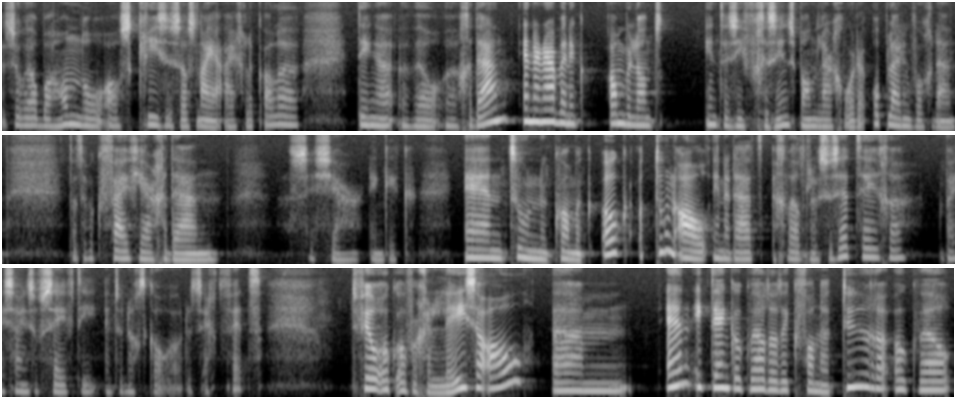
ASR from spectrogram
zowel behandel als crisis, als nou ja, eigenlijk alle dingen eh, wel eh, gedaan. En daarna ben ik ambulant intensief gezinsbehandelaar geworden, opleiding voor gedaan. Dat heb ik vijf jaar gedaan, zes jaar denk ik. En toen kwam ik ook toen al inderdaad geweldloze zet tegen bij Science of Safety. En toen dacht ik, oh, dat is echt vet. Veel ook over gelezen al. Ehm, en ik denk ook wel dat ik van nature ook wel,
